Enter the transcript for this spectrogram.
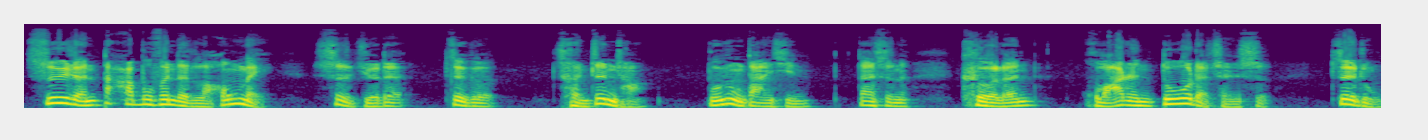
虽然大部分的老美是觉得这个很正常，不用担心，但是呢，可能华人多的城市，这种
